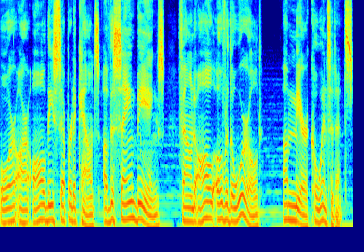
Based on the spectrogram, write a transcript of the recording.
Or are all these separate accounts of the same beings found all over the world a mere coincidence?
